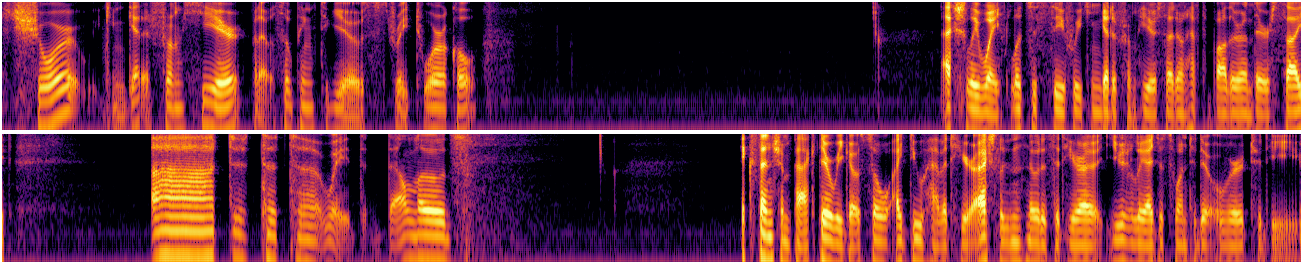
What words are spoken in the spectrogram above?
sure, we can get it from here, but I was hoping to go straight to Oracle. Actually, wait, let's just see if we can get it from here so I don't have to bother on their site. Uh, wait, downloads extension pack. There we go. So I do have it here. I actually didn't notice it here. I, Usually I just went to over to the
